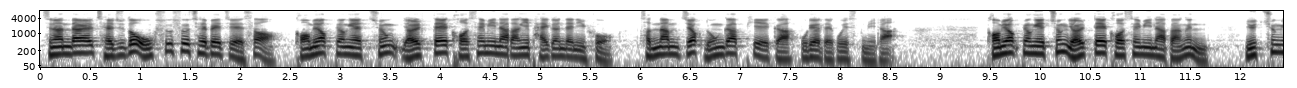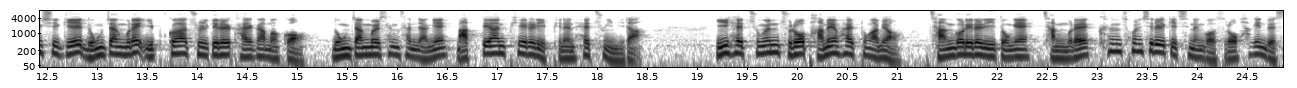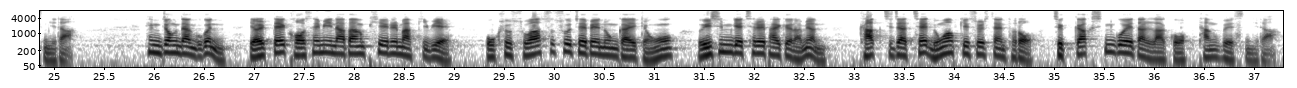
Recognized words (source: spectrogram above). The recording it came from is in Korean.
지난달 제주도 옥수수 재배지에서 검역병해충 열대 거세미 나방이 발견된 이후 전남 지역 농가 피해가 우려되고 있습니다. 검역병해충 열대 거세미 나방은 유충 시기에 농작물의 잎과 줄기를 갉아먹어 농작물 생산량에 막대한 피해를 입히는 해충입니다. 이 해충은 주로 밤에 활동하며 장거리를 이동해 작물에 큰 손실을 끼치는 것으로 확인됐습니다. 행정당국은 열대 거세미 나방 피해를 막기 위해 옥수수와 수수 재배 농가의 경우 의심 개체를 발견하면 각 지자체 농업기술센터로 즉각 신고해달라고 당부했습니다.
